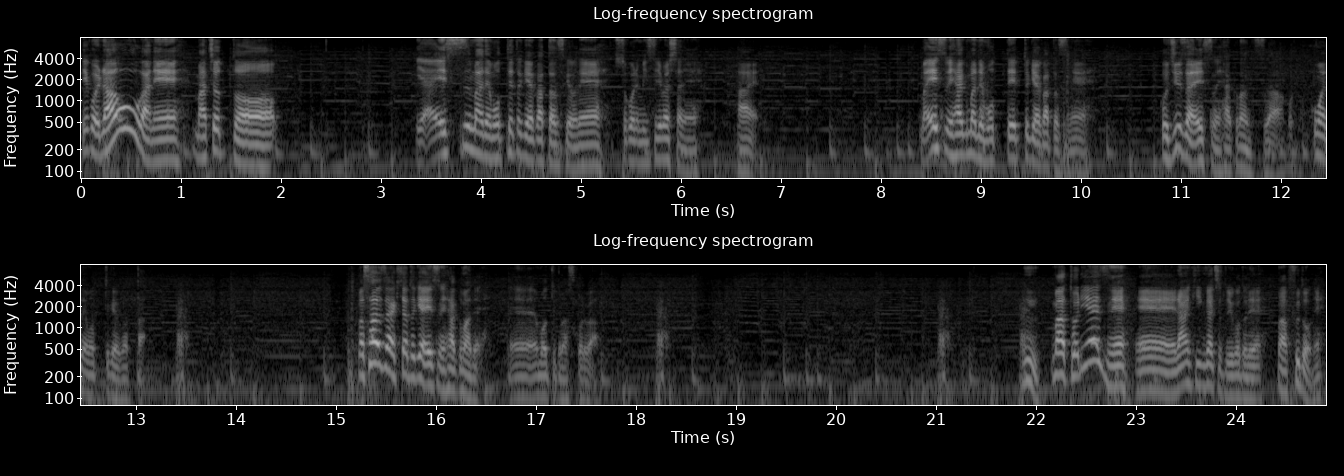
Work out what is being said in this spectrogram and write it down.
で、これ、ラオウがね、まあちょっと、いや、S まで持ってっときゃよかったんですけどね。ちょっとこれミスりましたね。はい。まあ S の100まで持ってっときゃよかったですね。これ10座 S の100なんですが、ここまで持ってときゃよかった。まあ、サウザー来た時は S の100まで、えー、持ってきます、これは。うん。まあ、とりあえずね、えー、ランキングガチャということで、まあ、不動ね、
